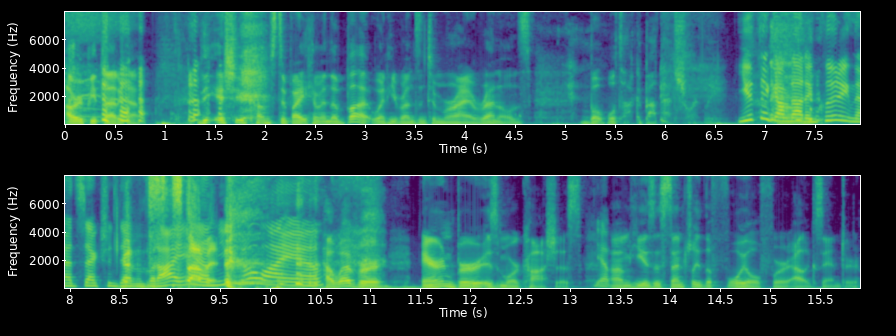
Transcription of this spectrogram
I'll repeat that again. the issue comes to bite him in the butt when he runs into Mariah Reynolds. But we'll talk about that shortly. You think I'm not including that section, Devin, but I am. it. You know I am. However, Aaron Burr is more cautious. Yep. Um, he is essentially the foil for Alexander.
